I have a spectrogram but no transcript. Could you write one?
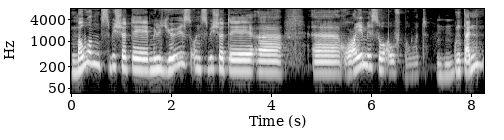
Mauern zwischen den Milieus und zwischen den äh, äh, Räumen so aufbauen. Und dann,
